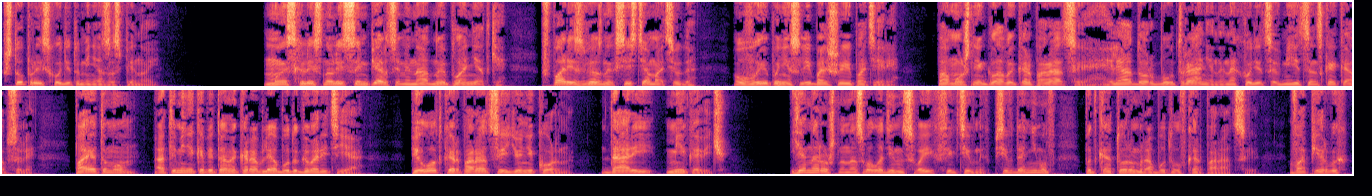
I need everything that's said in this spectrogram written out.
что происходит у меня за спиной. «Мы схлестнулись с имперцами на одной планетке, в паре звездных систем отсюда. Увы, понесли большие потери. Помощник главы корпорации, Элеодор Бут, ранен и находится в медицинской капсуле. Поэтому от имени капитана корабля буду говорить я. Пилот корпорации «Юникорн» Дарий Микович. Я нарочно назвал один из своих фиктивных псевдонимов, под которым работал в корпорации. Во-первых,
